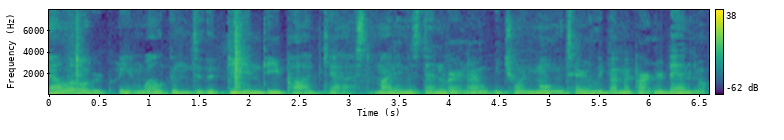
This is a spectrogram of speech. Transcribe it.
Hello, everybody, and welcome to the D and D podcast. My name is Denver, and I will be joined momentarily by my partner Daniel.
